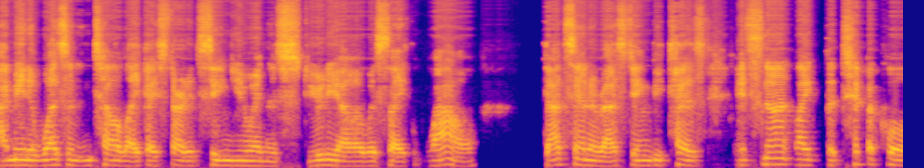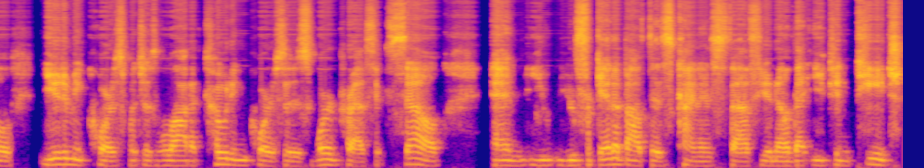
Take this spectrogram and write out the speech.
I mean it wasn't until like I started seeing you in the studio it was like wow that's interesting because it's not like the typical Udemy course, which is a lot of coding courses, WordPress, Excel, and you, you forget about this kind of stuff, you know, that you can teach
